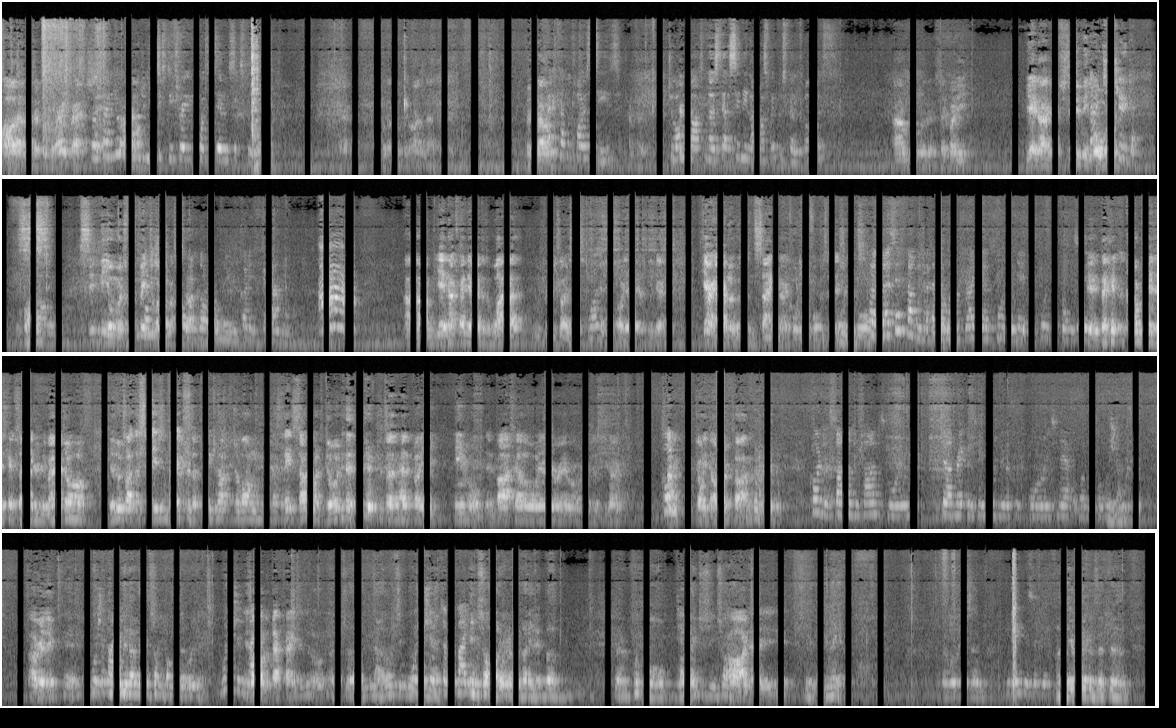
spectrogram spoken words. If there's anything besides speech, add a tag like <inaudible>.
Oh, that was a great match. So thank you, 163.76%. But, had a couple of South Sydney last week was fairly close. um, say, buddy? Yeah, no, Sydney Don't almost. Sydney almost yeah, no, it came down to the wire. It was pretty close. Was it? Oh, yeah, it was good game. Gary Ablett was insane, though, 44 possessions. But they said something about that on the radio this morning, yeah, 44 Yeah, they kept, the commentators kept saying during the match, oh, it looks like the season veterans are picking up Geelong. They need someone to do it. <laughs> so they had buddy him or and Bartel or whatever, everyone was just, you know, According, Johnny Doe time. <laughs> according to the Sunday Times this morning, Judd reckons he would be the footballer he's now if it wasn't for Wisher. oh, really? Yeah. Wisher I made, mean, I'm on the reading. Wisher Is made, it on the back page, is it? Or? But, uh, no, it's in the, Wisher's uh, made inside of the, the, the football page is inside. Oh, okay. yeah, yeah. In there. Well, um, He reckons that we he reckons that, uh,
